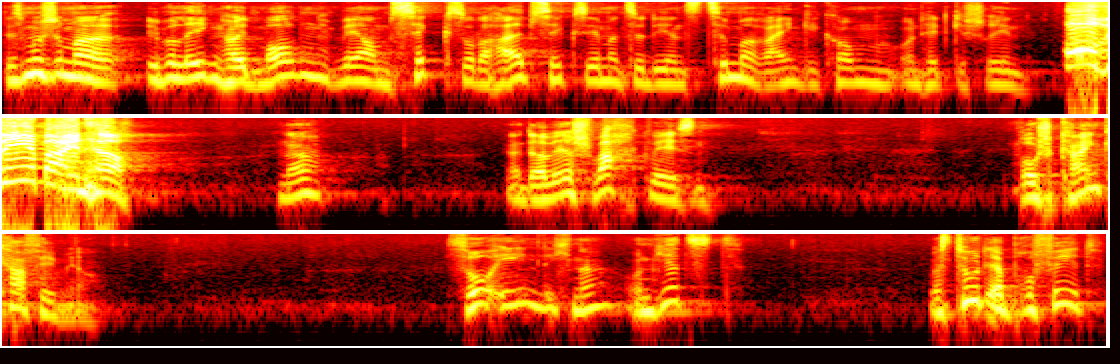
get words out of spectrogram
Das muss ich mal überlegen. Heute Morgen wäre um sechs oder halb sechs jemand zu dir ins Zimmer reingekommen und hätte geschrien: Oh weh, mein Herr! Na? Ja, da wäre schwach gewesen. Brauchst keinen Kaffee mehr. So ähnlich, ne? Und jetzt, was tut der Prophet?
